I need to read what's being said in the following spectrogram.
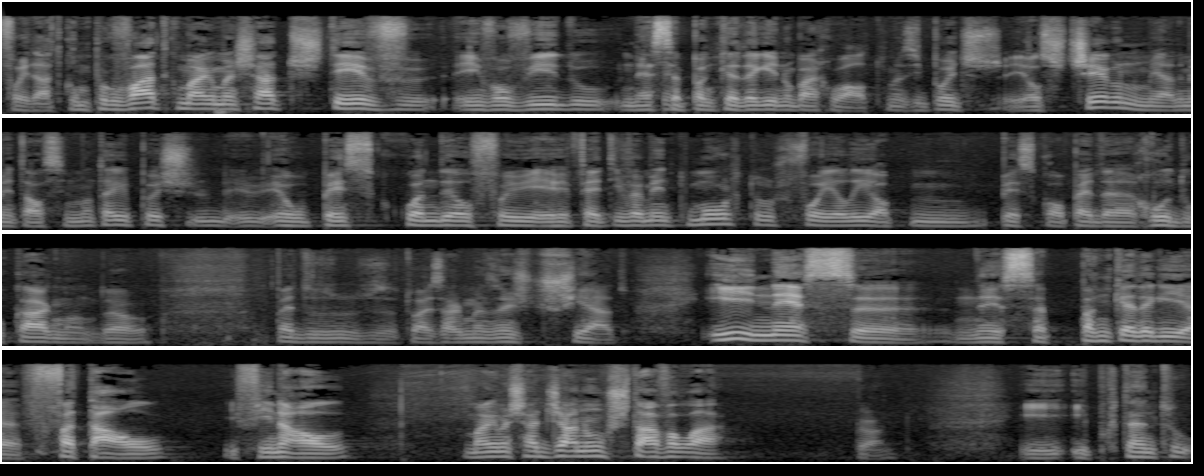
foi dado como provado que Mário Machado esteve envolvido nessa pancadaria no bairro Alto. Mas depois eles desceram, nomeadamente Alcino Monteiro, e depois eu penso que quando ele foi efetivamente morto, foi ali, ao, penso que ao pé da Rua do Carmo, ao pé dos atuais armazéns do Chiado. E nessa, nessa pancadaria fatal e final, Mário Machado já não estava lá. Pronto. E, e, portanto,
